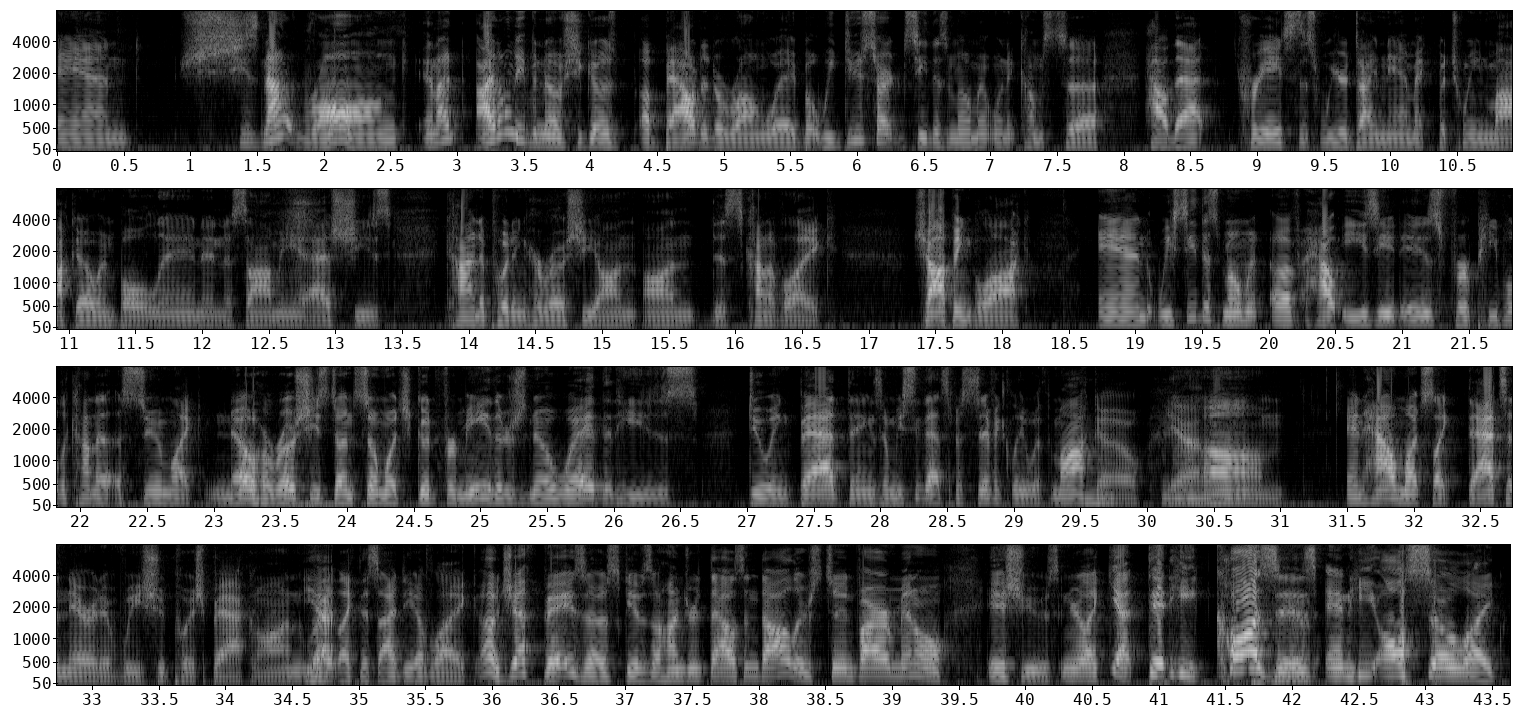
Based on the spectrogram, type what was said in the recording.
And she's not wrong. And I, I don't even know if she goes about it a wrong way, but we do start to see this moment when it comes to how that creates this weird dynamic between Mako and Bolin and Asami as she's kind of putting Hiroshi on on this kind of like chopping block. And we see this moment of how easy it is for people to kind of assume, like, no, Hiroshi's done so much good for me. There's no way that he's doing bad things. And we see that specifically with Mako. Yeah. Um, and how much like that's a narrative we should push back on. Yeah. Right? Like this idea of like, oh, Jeff Bezos gives a hundred thousand dollars to environmental issues, and you're like, yeah, that he causes, and he also like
